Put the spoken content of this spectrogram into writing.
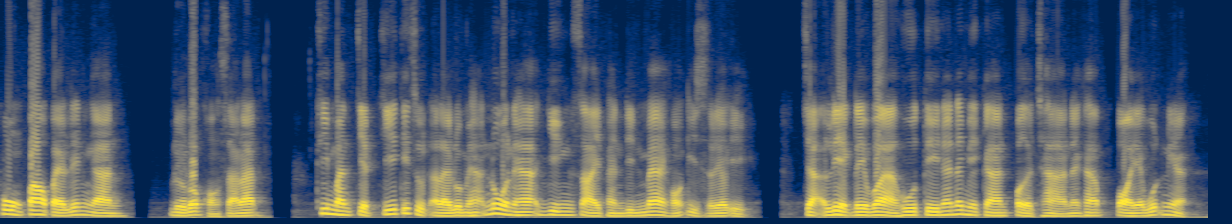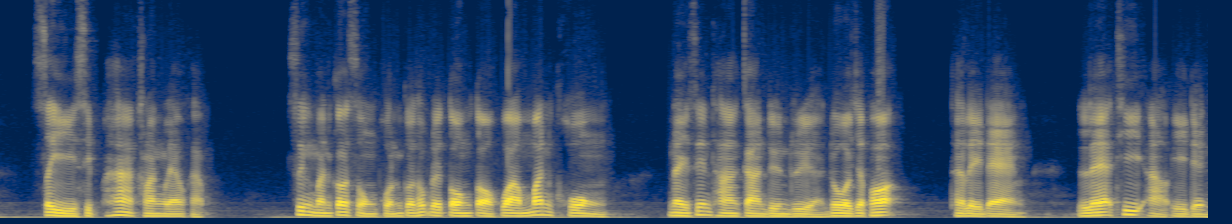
พุ่งเป้าไปเล่นงานเรือรบของสหรัฐ ที่มันเจ็บจี๊ดที่สุดอะไรรู้ไหมฮะนู่นนะฮะยิงใส่แผ่นดินแม่ของอิสราเอลอีก จะเรียกได้ว่าฮูตีนั้นได้มีการเปิดฉากนะครับปล่อยอาวุธเนี่ย 45 ครั้งแล้วครับ ซึ่งมันก็ส่งผลกระทบโดยตรงต่อความมั่นคง ในเส้นทางการเดินเรือ โดยเฉพาะทะเลแดง และที่อ่าวเอเดน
